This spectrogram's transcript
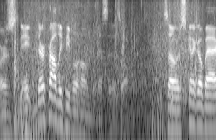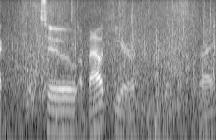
or just, there's probably people at home that missed it as well. So we're just gonna go back to about here, right?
